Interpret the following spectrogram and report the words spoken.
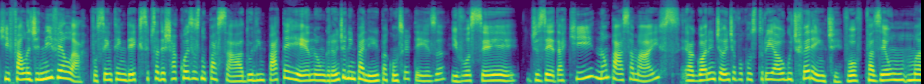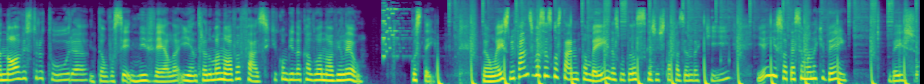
que fala de nivelar. Você entender que você precisa deixar coisas no passado, limpar terreno, é um grande limpa-limpa, com certeza. E você dizer daqui não passa mais, agora em diante eu vou construir algo diferente. Vou fazer um, uma nova estrutura. Então você nivela e entra numa nova fase que combina com a lua nova em Leão. Gostei. Então é isso. Me falem se vocês gostaram também das mudanças que a gente está fazendo aqui. E é isso. Até semana que vem. Beijo.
